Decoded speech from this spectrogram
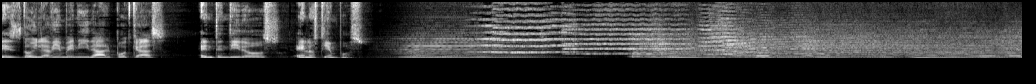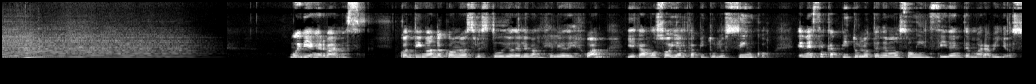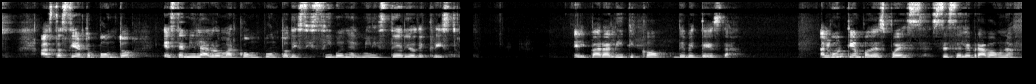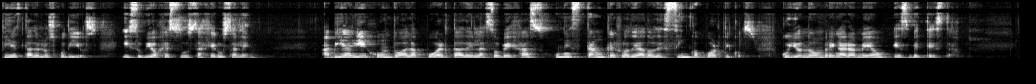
Les doy la bienvenida al podcast Entendidos en los tiempos. Muy bien, hermanos. Continuando con nuestro estudio del Evangelio de Juan, llegamos hoy al capítulo 5. En este capítulo tenemos un incidente maravilloso. Hasta cierto punto, este milagro marcó un punto decisivo en el ministerio de Cristo. El paralítico de Bethesda. Algún tiempo después se celebraba una fiesta de los judíos y subió Jesús a Jerusalén. Había allí junto a la puerta de las ovejas un estanque rodeado de cinco pórticos, cuyo nombre en arameo es Bethesda.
